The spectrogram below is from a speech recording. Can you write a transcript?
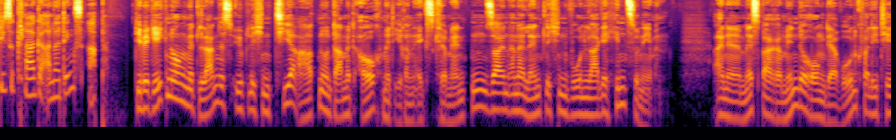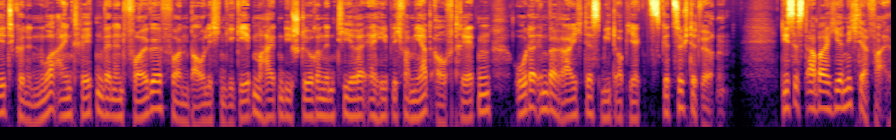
diese Klage allerdings ab. Die Begegnung mit landesüblichen Tierarten und damit auch mit ihren Exkrementen sei in einer ländlichen Wohnlage hinzunehmen. Eine messbare Minderung der Wohnqualität könne nur eintreten, wenn infolge von baulichen Gegebenheiten die störenden Tiere erheblich vermehrt auftreten oder im Bereich des Mietobjekts gezüchtet würden. Dies ist aber hier nicht der Fall.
